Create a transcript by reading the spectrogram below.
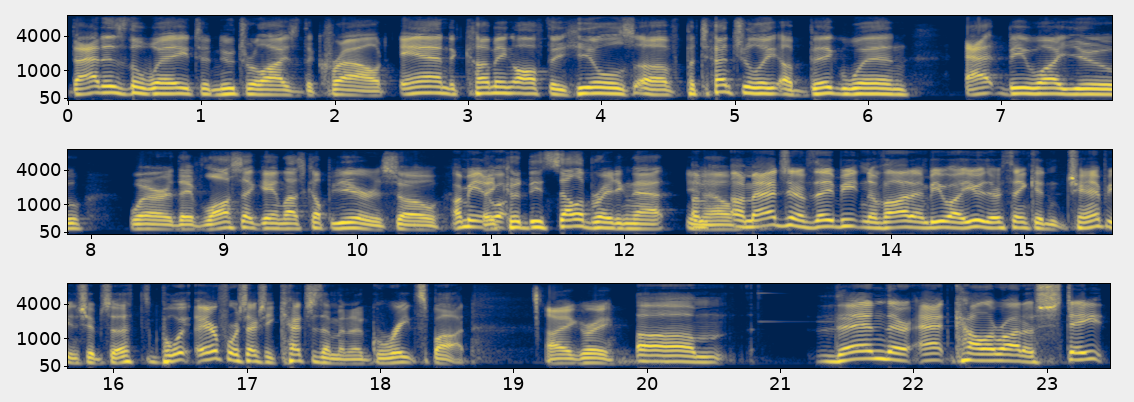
that is the way to neutralize the crowd. And coming off the heels of potentially a big win at BYU. Where they've lost that game last couple years, so I mean, they well- could be celebrating that. You Um, know, imagine if they beat Nevada and BYU, they're thinking championship. So that's, boy, Air Force actually catches them in a great spot. I agree. Um, then they're at Colorado State.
